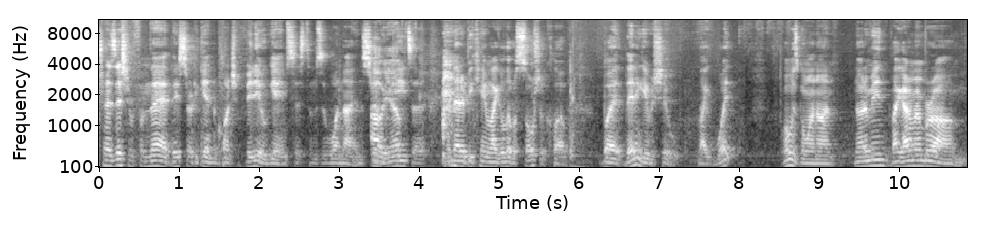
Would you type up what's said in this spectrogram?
transitioned from that, they started getting a bunch of video game systems and whatnot and serving Oh, yep. pizza. And then it became like a little social club. But they didn't give a shit. Like what? What was going on? You know what I mean? Like I remember um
